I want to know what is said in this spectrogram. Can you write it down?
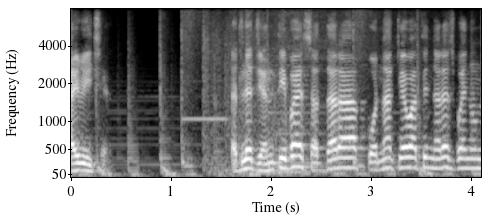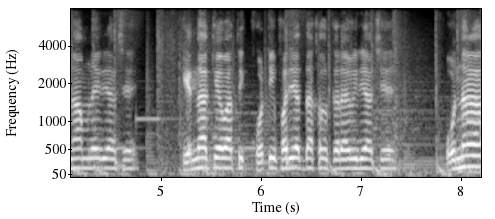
આવી છે. એટલે જયંતિભાઈ સરદારા કોના કહેવાથી નરેશભાઈનું નામ લઈ રહ્યા છે, કેના કહેવાથી ખોટી ફરિયાદ દાખલ કરાવી રહ્યા છે, કોના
